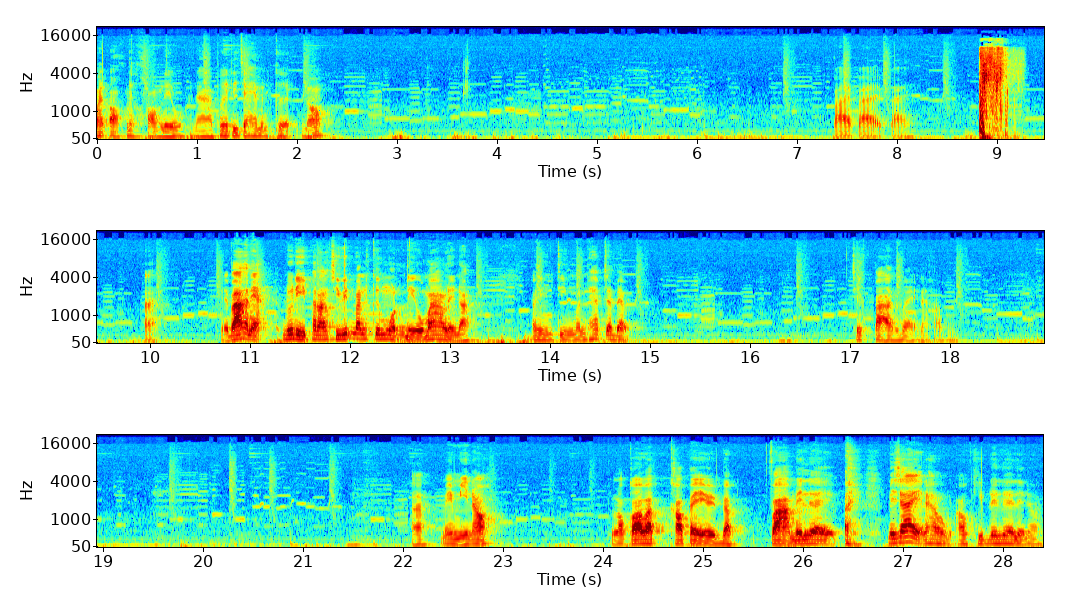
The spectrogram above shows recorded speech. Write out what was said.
มันออกเลยของเร็วนะเพื่อที่จะให้มันเกิดเนาะไปไปไปอะเห็นปะเนี่ยดูดิพลังชีวิตมันคือหมดเร็วมากเลยนะเอาจริง ๆ มันแทบจะแบบ เช็คป่าด้วยนะครับอะไม่มีเนาะเราก็แบบเข้าไปแบบฟาร์มเรื่อยๆเอ้ย ไม่ใช่นะครับผมเอาคลิปเรื่อยๆเลยเนาะ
